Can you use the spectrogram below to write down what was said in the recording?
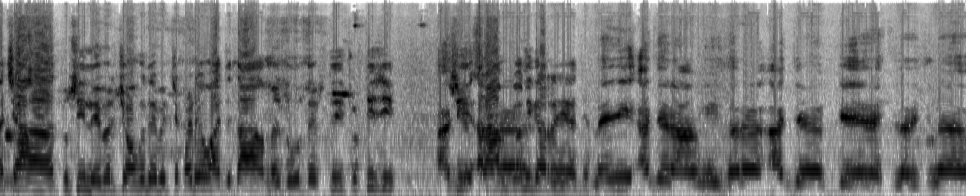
ਅੱਛਾ ਤੁਸੀਂ ਲੇਬਰ ਚੌਂਕ ਦੇ ਵਿੱਚ ਖੜੇ ਹੋ ਅੱਜ ਤਾਂ ਮਜ਼ਦੂਰ ਦਿਵਸ ਦੀ ਛੁੱਟੀ ਸੀ। ਸਰ- ਆਰਾਮ ਕਿਉਂ ਨਹੀਂ ਕਰ ਰਹੇ ਅੱਜ? ਨਹੀਂ ਜੀ ਅੱਜ ਆਰਾਮ ਨਹੀਂ ਸਰ। ਅੱਜ ਕੇ ਰਿਸ਼ਤੇਦਾਰੀ ਚ ਨਾ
